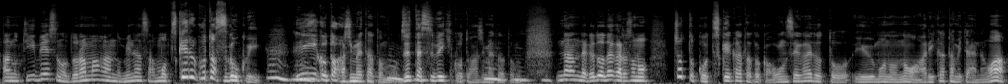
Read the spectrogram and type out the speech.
あの TBS のドラマ班の皆さんもつけることはすごくいい、うんうん。いいことを始めたと思う、絶対すべきことを始めたと思う、なんだけどだからそのちょっとこうつけ方とか音声ガイドというもののあり方みたいのは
